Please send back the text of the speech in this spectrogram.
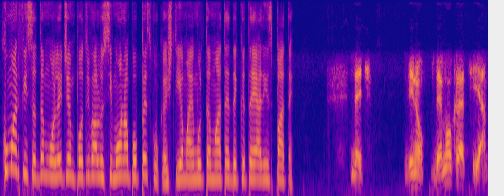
Cum ar fi să dăm o lege împotriva lui Simona Popescu, că știe mai multă mate decât ea din spate? Deci, din nou, democrația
